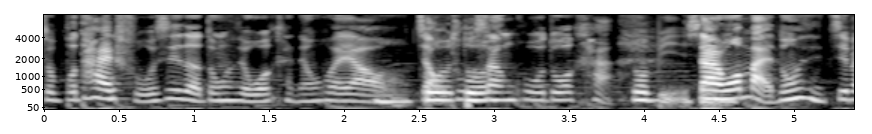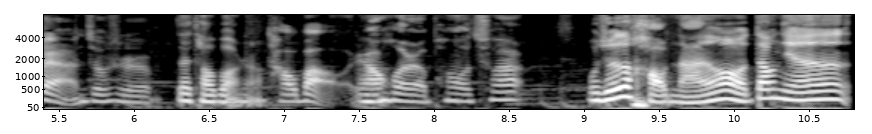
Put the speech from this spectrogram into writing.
就不太熟悉的东西，我肯定会要嗯狡兔三窟多看。多比一下，但是我买东西基本上就是在淘宝上，淘宝，然后或者朋友圈儿。我觉得好难哦。当年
